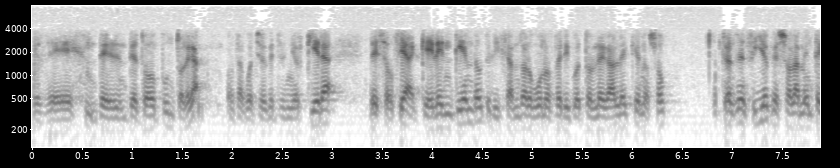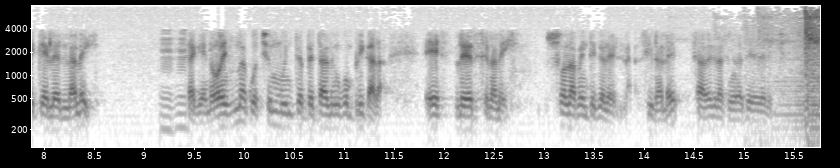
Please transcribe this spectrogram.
De, de, todo punto legal. Otra cuestión que el señor quiera desahuciar, que él entienda utilizando algunos vericuetos legales que no son. tan sencillo que solamente que leer la ley. O sea que no es una cuestión muy interpretable muy complicada, es leerse la ley, solamente que leerla. Si la lee, sabe que la señora tiene derecho.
